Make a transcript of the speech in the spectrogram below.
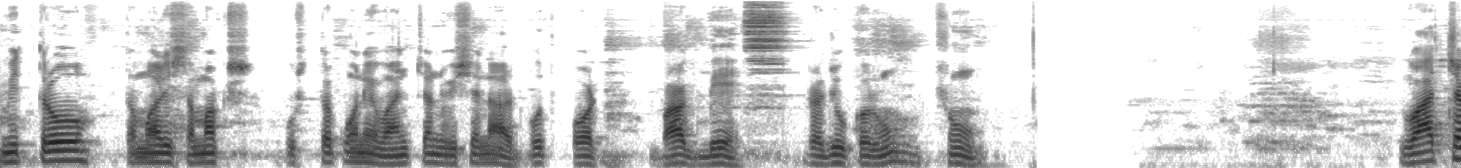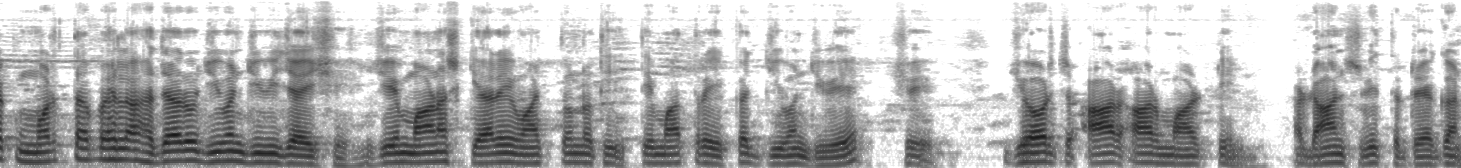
મિત્રો, તમારી સમક્ષ પુસ્તકો અને વાંચન વિશેના અદ્ભુત કોટ ભાગ બે રજૂ કરું છું. વાચક મરતા પહેલાં હજારો જીવન જીવી જાય છે. જે માણસ ક્યારેય વાંચતો નથી, તે માત્ર એક જ જીવન જીવે છે. George R R Martin a dance with dragon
